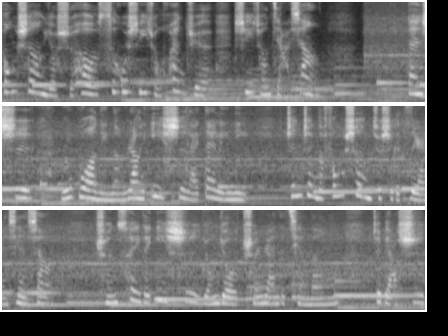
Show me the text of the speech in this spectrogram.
丰盛有时候似乎是一种幻觉，是一种假象。但是，如果你能让意识来带领你，真正的丰盛就是个自然现象。纯粹的意识拥有纯然的潜能，这表示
